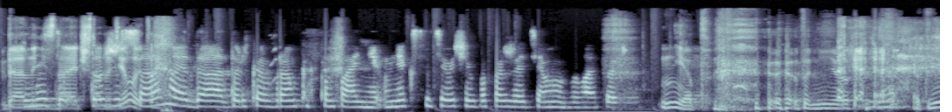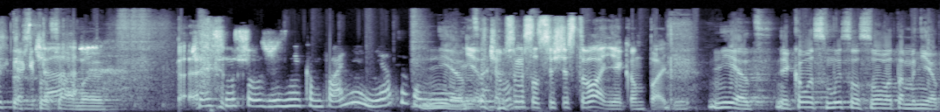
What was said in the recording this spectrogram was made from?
Да, она не знает, что она делает. То же самое, да, только в рамках компании. У меня, кстати, очень похожая тема была тоже. Нет, это не это не то же самое. В чем смысл жизни компании? Нет, это не Нет. Нет, в чем смысл существования компании? Нет, никакого смысла слова там нет.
